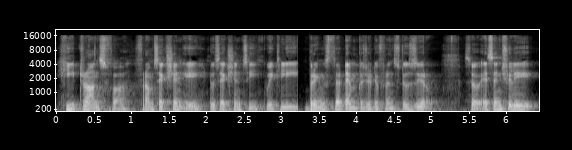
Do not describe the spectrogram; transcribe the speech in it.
Heat transfer from section A to section C quickly brings the temperature difference to zero. So essentially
